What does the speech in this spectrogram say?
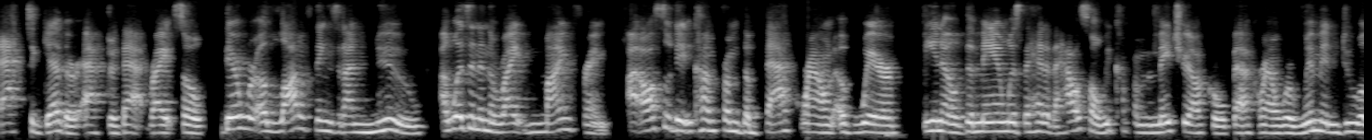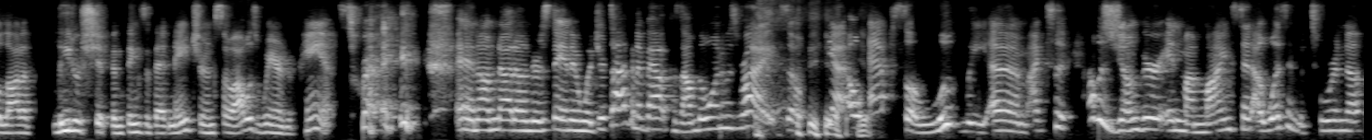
back together after that, right? So there were a lot of things that I knew I wasn't in the right mind frame. I also didn't come from the background of where you know, the man was the head of the household. We come from a matriarchal background where women do a lot of leadership and things of that nature. And so I was wearing the pants, right? and I'm not understanding what you're talking about because I'm the one who's right. So yeah, yeah, oh, yeah. absolutely. Um, I took I was younger in my mindset. I wasn't mature enough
